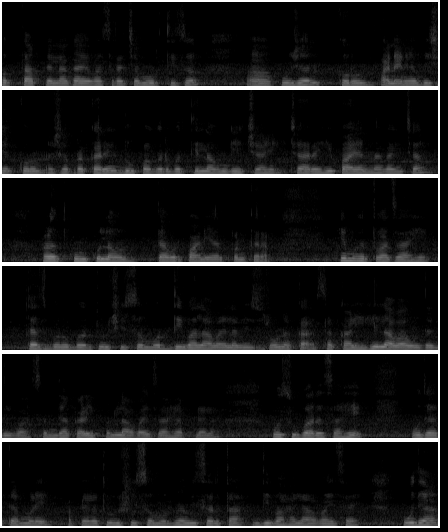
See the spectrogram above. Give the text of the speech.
फक्त आपल्याला गायवासराच्या मूर्तीचं पूजन करून पाण्याने अभिषेक करून अशा प्रकारे धूप अगरबत्ती लावून घ्यायची आहे. चारही पायांना गाईच्या हळद कुंकू लावून त्यावर पाणी अर्पण करा. हे महत्त्वाचं आहे. त्याचबरोबर तुळशीसमोर दिवा लावायला विसरू नका. सकाळीही लावा उद्या दिवा. संध्याकाळी पण लावायचा आहे आपल्याला. वसुबारस आहे. उद्या त्यामुळे आपल्याला तुळशीसमोर न विसरता दिवा हा लावायचा आहे. उद्या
